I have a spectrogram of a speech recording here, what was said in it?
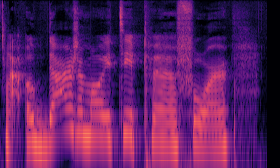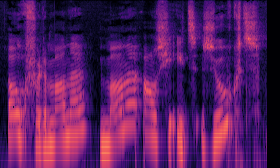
Nou, ook daar is een mooie tip uh, voor. Ook voor de mannen. Mannen, als je iets zoekt,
